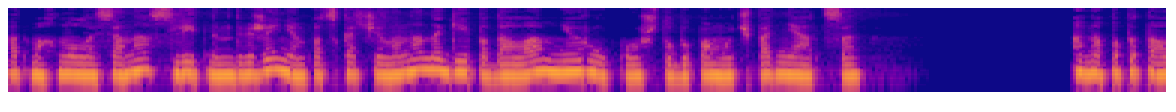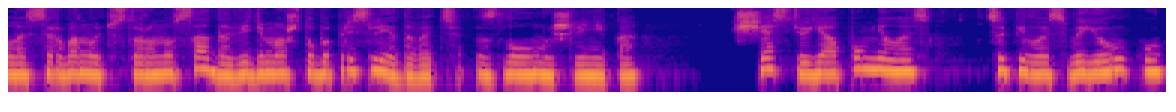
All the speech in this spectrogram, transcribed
отмахнулась она, слитным движением подскочила на ноги и подала мне руку, чтобы помочь подняться. Она попыталась рвануть в сторону сада, видимо, чтобы преследовать злоумышленника. К счастью, я опомнилась, вцепилась в ее руку,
